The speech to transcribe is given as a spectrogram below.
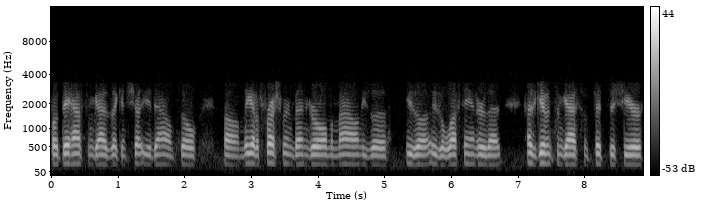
but they have some guys that can shut you down. So um, they got a freshman Ben Girl on the mound. He's a he's a he's a left-hander that has given some guys some fits this year.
